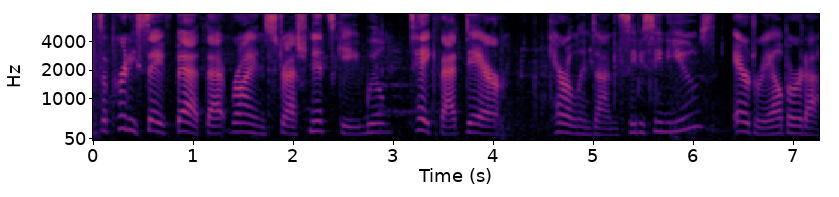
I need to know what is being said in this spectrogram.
It's a pretty safe bet that Ryan Straschnitzki will take that dare. Carolyn Dunn, CBC News, Airdrie, Alberta.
